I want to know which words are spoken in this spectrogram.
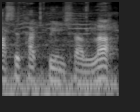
পাশে থাকবে ইনশাল্লাহ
